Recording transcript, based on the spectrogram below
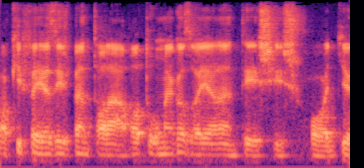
a kifejezésben található meg az a jelentés is, hogy,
